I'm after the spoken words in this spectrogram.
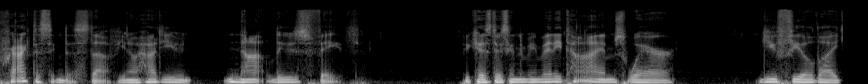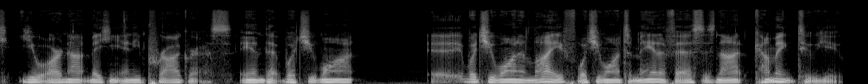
practicing this stuff? You know, how do you not lose faith? Because there's going to be many times where you feel like you are not making any progress and that what you want eh, what you want in life, what you want to manifest is not coming to you.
